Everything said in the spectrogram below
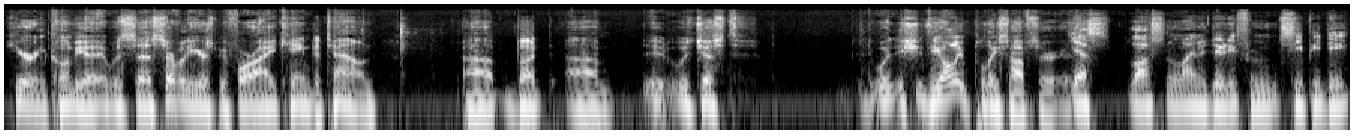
here in Columbia, it was uh, several years before I came to town, uh, but um, it was just the only police officer. Yes, lost in the line of duty from CPD.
